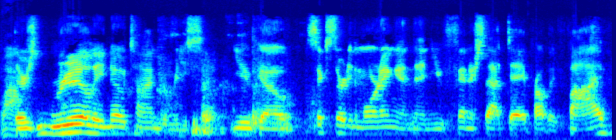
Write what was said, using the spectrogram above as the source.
wow. there's really no time to reset you go 6.30 in the morning and then you finish that day probably 5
